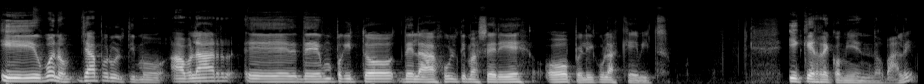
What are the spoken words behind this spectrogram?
Y bueno, ya por último, hablar eh, de un poquito de las últimas series o películas que he visto y que recomiendo, ¿vale?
